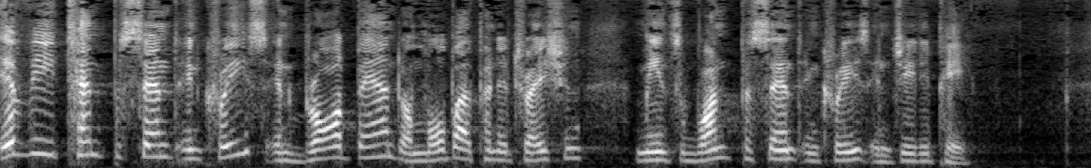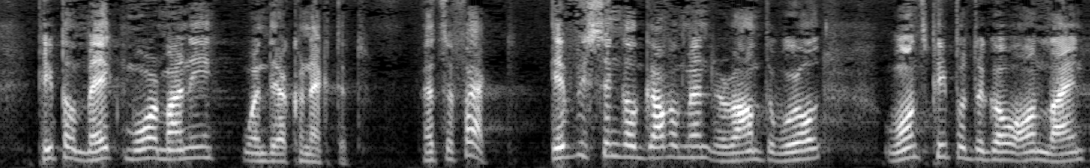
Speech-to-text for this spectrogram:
every 10% increase in broadband or mobile penetration means 1% increase in GDP? People make more money when they're connected. That's a fact. Every single government around the world wants people to go online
